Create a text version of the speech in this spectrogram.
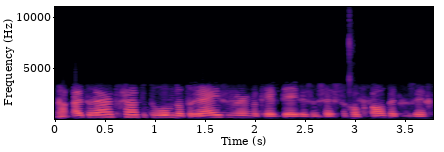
Nou, uiteraard gaat het erom dat de reiziger, dat heeft D66 ook altijd gezegd...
